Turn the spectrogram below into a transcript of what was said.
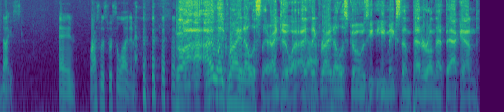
nice, and Rasmus Ristolainen. no, I, I I like Ryan Ellis there. I do. I, I think Ryan Ellis goes. He, he makes them better on that back end.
